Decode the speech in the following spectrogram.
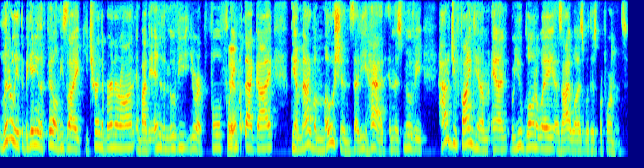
Literally at the beginning of the film, he's like, you turn the burner on, and by the end of the movie, you're at full frame Yeah. with that guy. The amount of emotions that he had in this movie. How did you find him, and were you blown away as I was with his performance?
